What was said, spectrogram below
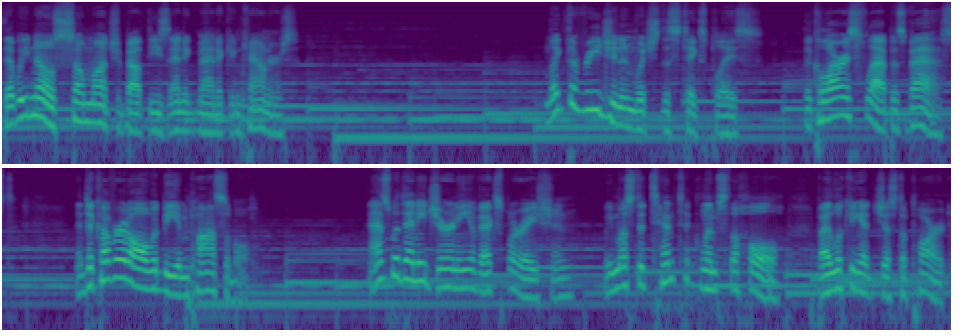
that we know so much about these enigmatic encounters. Like the region in which this takes place, the Colares Flap is vast, and to cover it all would be impossible. As with any journey of exploration, we must attempt to glimpse the whole by looking at just a part.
